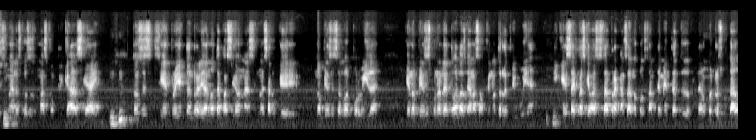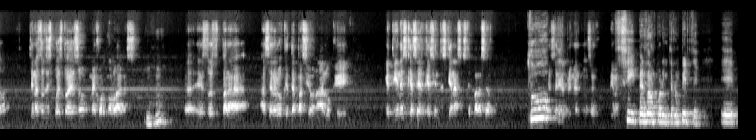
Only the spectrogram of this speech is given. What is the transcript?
es una de las cosas más complicadas que hay. Entonces, si el proyecto en realidad no te apasiona, si no es algo que no pienses hacerlo por vida, que no pienses ponerle todas las ganas aunque no te retribuya y que sepas que vas a estar fracasando constantemente antes de obtener un buen resultado, Si no estás dispuesto a eso, mejor no lo hagas. Eh, esto es para hacer algo que te apasiona, algo que, que, tienes que hacer, que sientes que naciste para hacerlo. Tú... Ese sería el primer consejo. Sí, perdón por interrumpirte. Eh,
